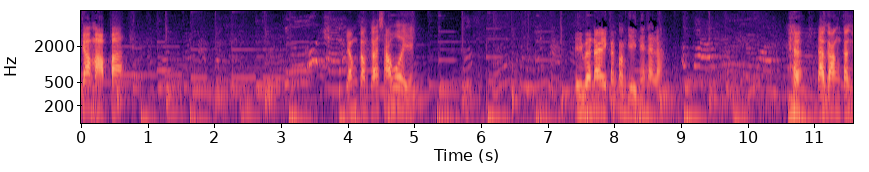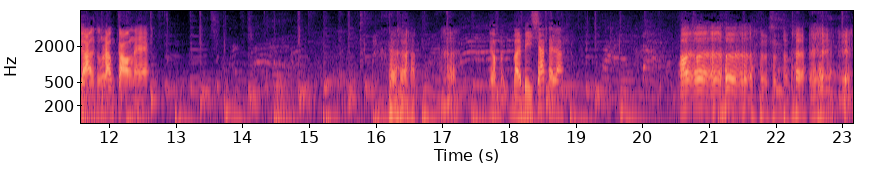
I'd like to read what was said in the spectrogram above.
Cá mập à? Giống con cá sấu quá vậy? Đi bên đây có con gì nữa nè là? Tao con con gần khủng long con nè. Rồi bài bi sắt hay là? Ôi ôi ôi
